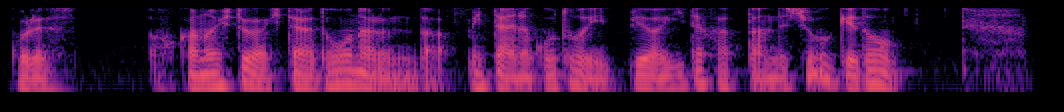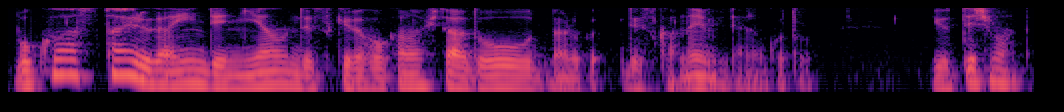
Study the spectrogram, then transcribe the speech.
ー、これ他の人が来たらどうなるんだみたいなことを一平は言いたかったんでしょうけど僕はスタイルがいいんで似合うんですけど他の人はどうなるですかねみたいなことを言ってしまった。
